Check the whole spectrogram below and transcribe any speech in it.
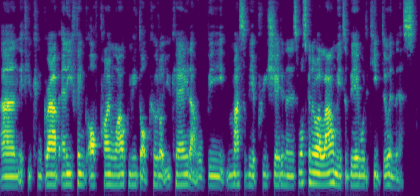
And if you can grab anything off primalalchemy.co.uk, that will be massively appreciated. And it's what's going to allow me to be able to keep doing this.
